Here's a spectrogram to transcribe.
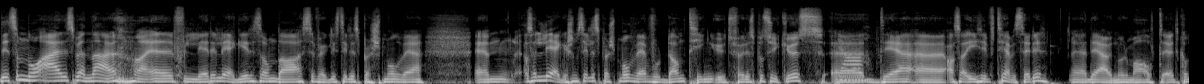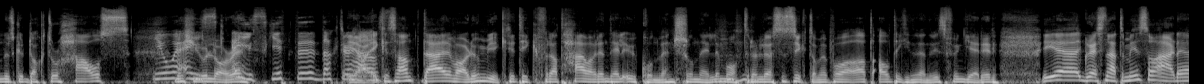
Det som nå er spennende, er jo eh, flere leger som da selvfølgelig stiller spørsmål ved em, Altså leger som stiller spørsmål ved hvordan ting utføres på sykehus. Eh, Ja. det, eh, altså I TV-serier, eh, det er jo normalt. Jeg vet ikke om du husker Dr. House Jo, med jeg Hugh Laurie? elsket eh, Dr. Ja, House. ikke sant? Der var det jo mye kritikk for at her var det en del ukonvensjonelle måter å løse sykdommer på, at alt ikke nødvendigvis fungerer. I Grace Anatomy så er det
